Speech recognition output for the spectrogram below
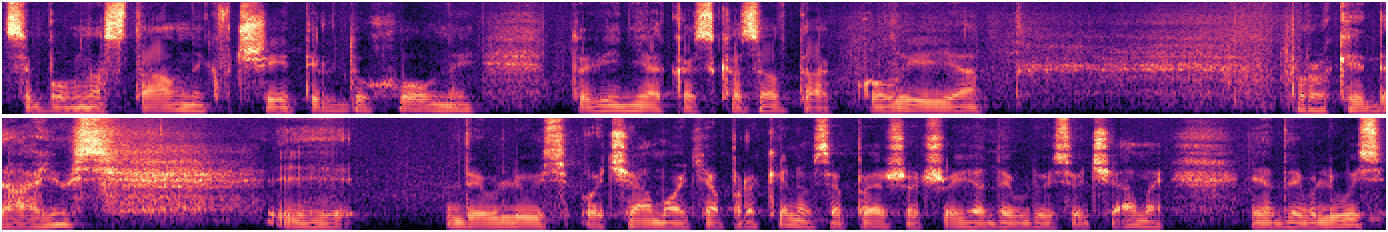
це був наставник, вчитель духовний, то він якось сказав так, коли я прокидаюсь і дивлюсь очами, от я прокинувся, перше, що я дивлюсь очами, я дивлюсь,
